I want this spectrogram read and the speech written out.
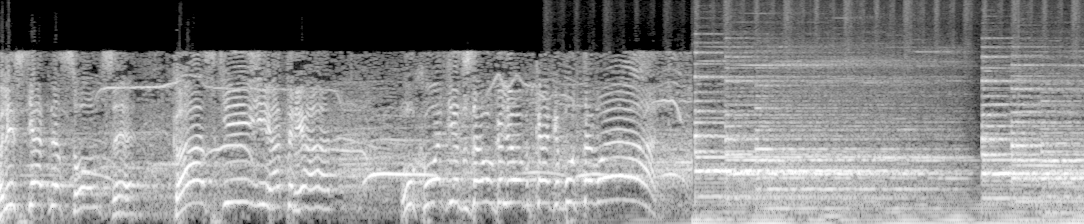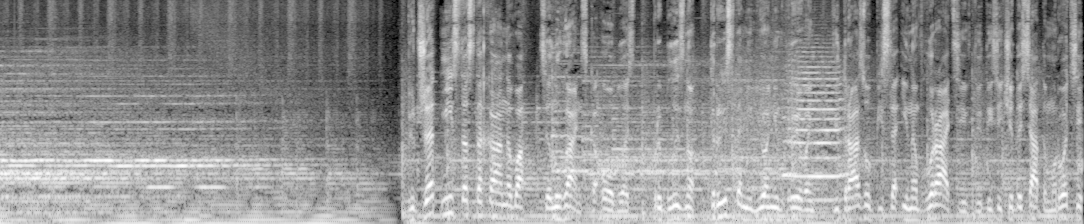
блестят на солнце каски и отряд, уходит за углем, как будто в ад. Бюджет міста Стаханова це Луганська область, приблизно 300 мільйонів гривень. Відразу після інавгурації в 2010 році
